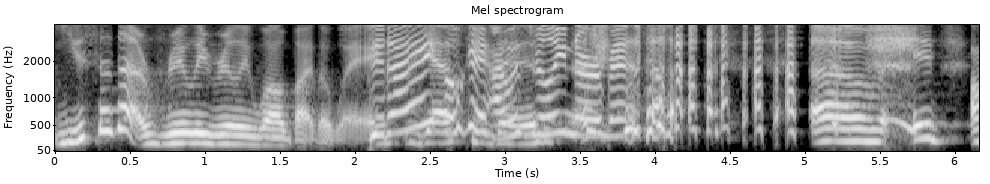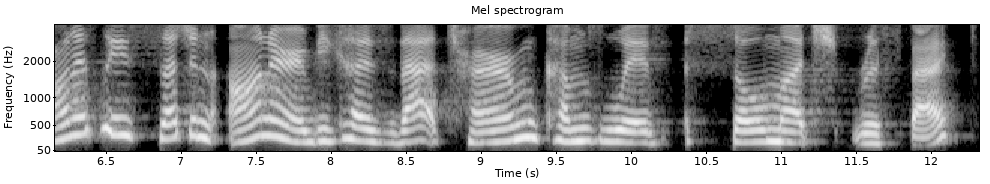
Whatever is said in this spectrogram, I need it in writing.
you said that really, really well, by the way. Did I? Yes, okay, I was really nervous. um, it's honestly such an honor because that term comes with so much respect.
